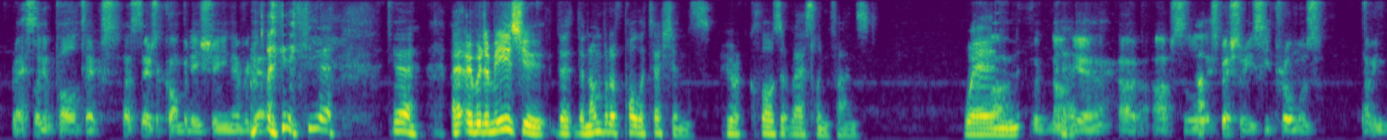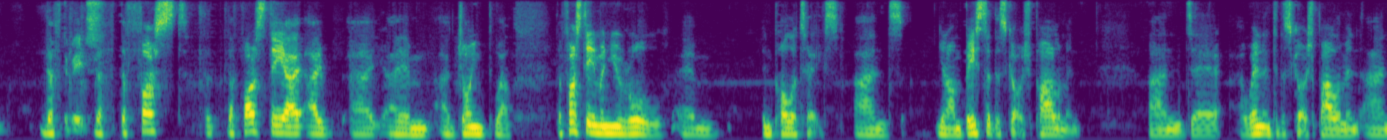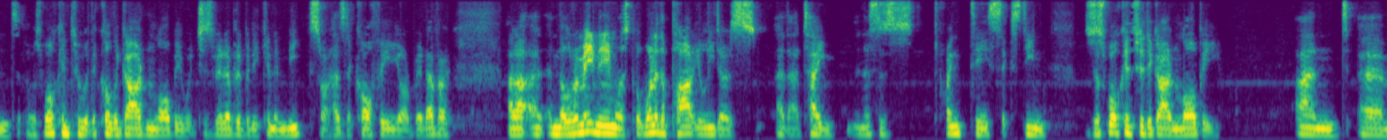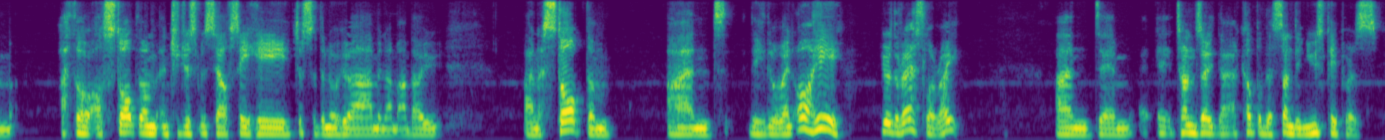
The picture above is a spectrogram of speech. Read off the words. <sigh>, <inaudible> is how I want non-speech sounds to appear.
Wrestling and politics. That's, there's a combination you never get. <laughs> yeah. Yeah, I, would amaze you the, the number of politicians who are closet wrestling fans. When oh, would not, uh, yeah, absolutely. Uh, Especially you see promos. I mean, the debates. The, the first the, the, first day I I I, I, um, I joined well, the first day in my new role um, in politics, and you know I'm based at the Scottish Parliament, and uh, I went into the Scottish Parliament and I was walking through what they call the garden lobby, which is where everybody kind of meets or has a coffee or whatever, and, I, and they'll remain nameless. But one of the party leaders at that time, and this is 2016 was just walking through the garden lobby, and um, I thought I'll stop them, introduce myself, say hey, just so they know who I am and I'm about. And I stopped them, and they, they went, "Oh, hey, you're the wrestler, right?" And um, it turns out that a couple of the Sunday newspapers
